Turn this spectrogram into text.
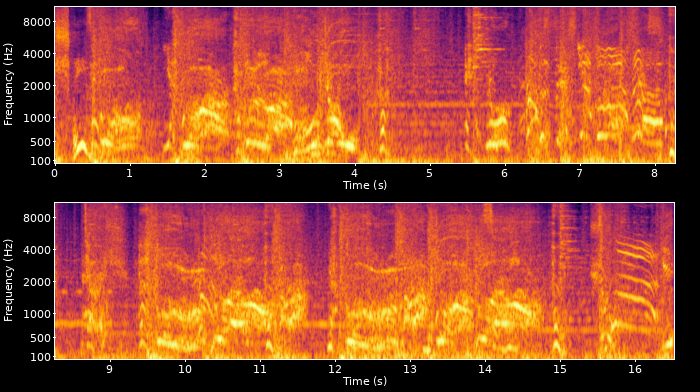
勝負 Take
